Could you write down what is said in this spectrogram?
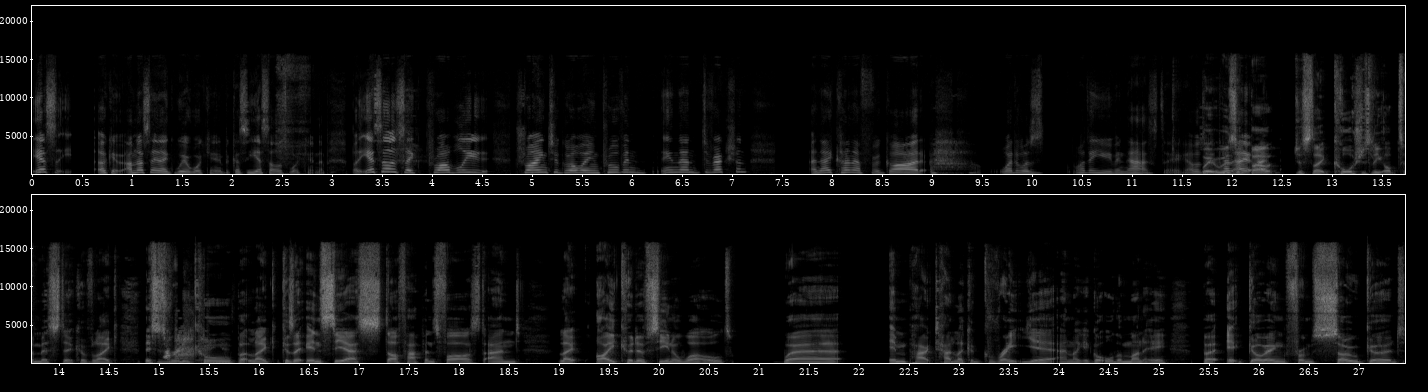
yes okay i'm not saying like we're working on it because esl is working on them but esl is like probably trying to grow and improve in in that direction and i kind of forgot what was what did you even ask like i was Well, it was kinda- I- I- about just like cautiously optimistic of like this is really Ah, cool, but like because in CS stuff happens fast, and like I could have seen a world where Impact had like a great year and like it got all the money, but it going from so good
